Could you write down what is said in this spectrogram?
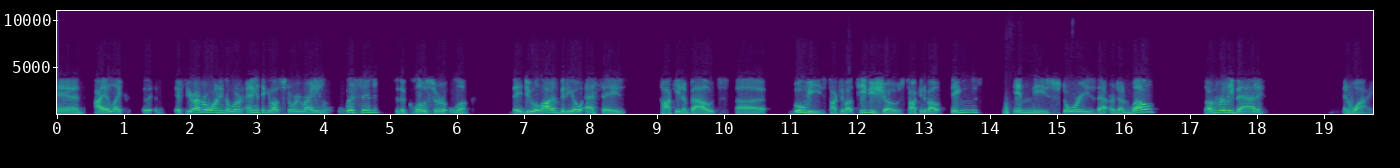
and I like, if you're ever wanting to learn anything about story writing, listen to the closer look. They do a lot of video essays talking about uh, movies, talking about TV shows, talking about things in these stories that are done well, done really bad, and why.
